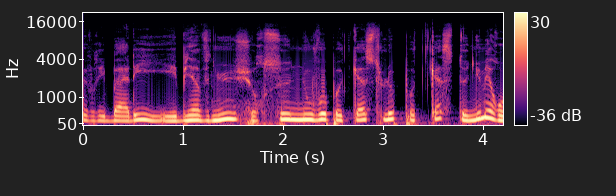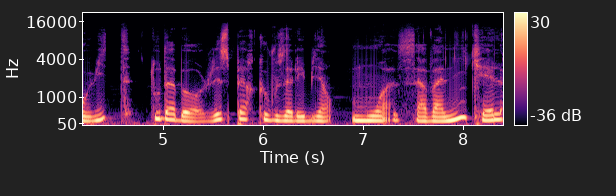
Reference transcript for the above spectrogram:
everybody et bienvenue sur ce nouveau podcast, le podcast numéro 8. Tout d'abord, j'espère que vous allez bien. Moi, ça va nickel.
